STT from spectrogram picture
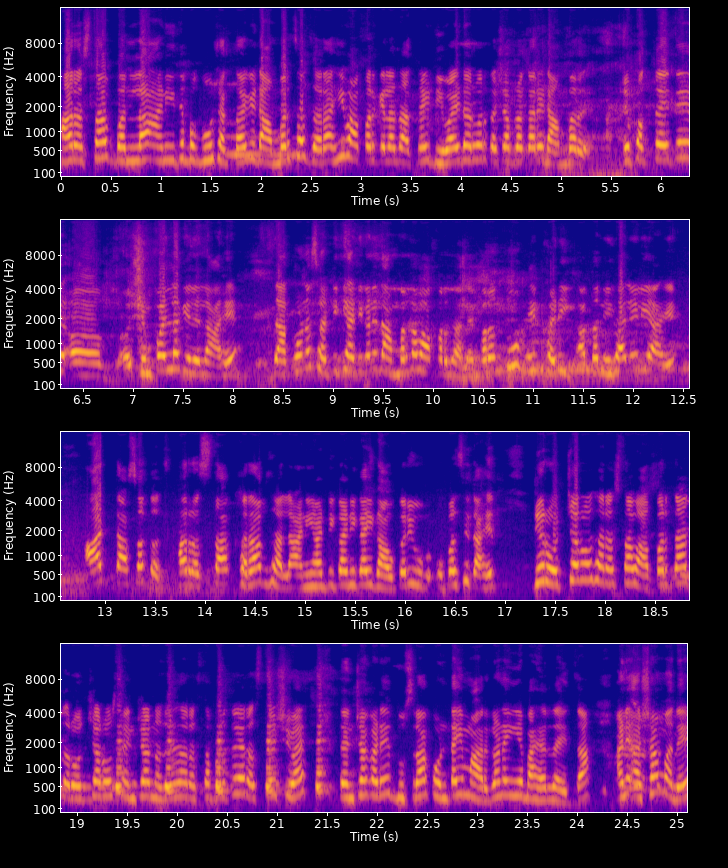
हा रस्ता बनला आणि इथे बघू शकता की डांबरचा जराही वापर केला जात नाही. डिवायडरवर कशा प्रकारे डांबर जे फक्त इथे शिंपडलं गेलेलं आहे दाखवण्यासाठी की या ठिकाणी डांबरचा वापर झालाय. परंतु ही घडी आता निघालेली आहे. आठ तासातच हा रस्ता खराब झाला आणि या ठिकाणी काही गावकरी उपस्थित आहेत जे रोजच्या रोज हा रस्ता वापरतात रोजच्या रोज त्यांच्या नजरेचा रस्ता पडतो. या रस्त्याशिवाय त्यांच्याकडे दुसरा कोणताही मार्ग नाहीये बाहेर जायचा. आणि अशामध्ये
